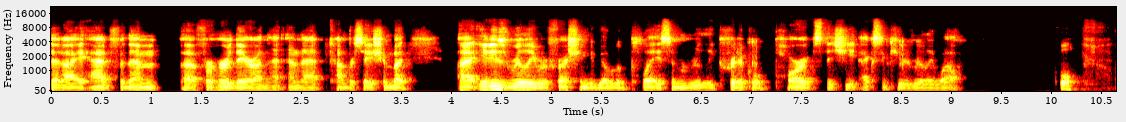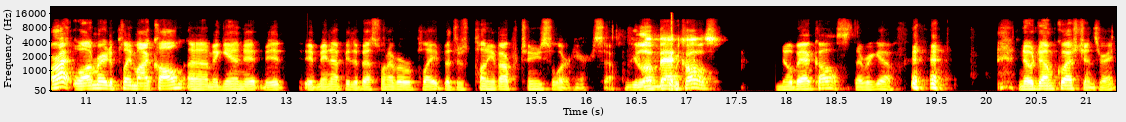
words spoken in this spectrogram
that I had for them uh, for her there on that on that conversation. But uh, it is really refreshing to be able to play some really critical parts that she executed really well. Cool. All right. Well, I'm ready to play my call. Um, again, it, it it may not be the best one I've ever played, but there's plenty of opportunities to learn here. So we love bad calls. No bad calls. There we go. no dumb questions, right?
